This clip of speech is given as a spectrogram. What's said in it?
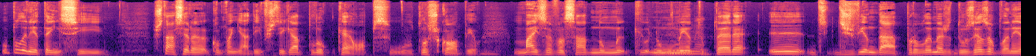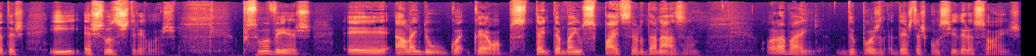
O planeta em si está a ser acompanhado e investigado pelo CEOPS, o telescópio mais avançado no, no, no momento, momento, para eh, desvendar problemas dos exoplanetas e as suas estrelas. Por sua vez, eh, além do CEOPS, tem também o Spicer da NASA. Ora bem, depois destas considerações,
